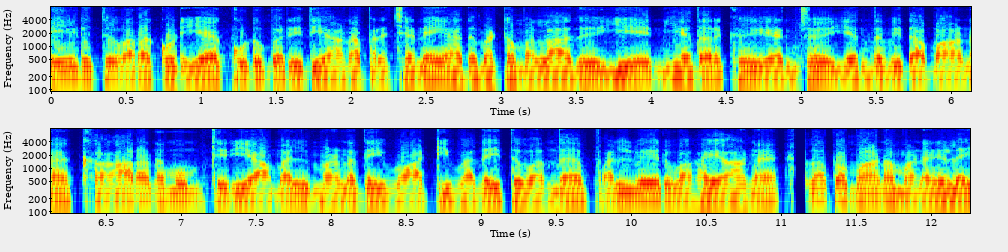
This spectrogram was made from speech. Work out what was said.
நீடித்து வரக்கூடிய குடும்ப ரீதியான பிரச்சனை. அது மட்டுமல்லாது ஏன் எதற்கு என்று எந்தவிதமான காரணமும் தெரியாமல் மனதை வாட்டி வதைத்து வந்த பல்வேறு வகையான குழப்பமான மனநிலை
